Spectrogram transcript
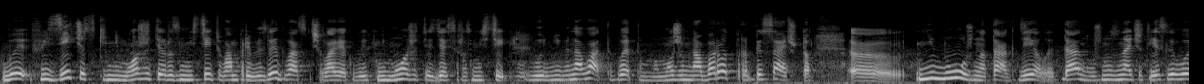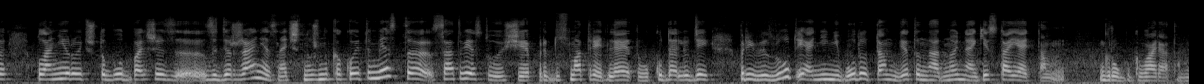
вы физически не можете разместить, вам привезли 20 человек, вы их не можете здесь разместить. Вы не виноваты в этом, мы можем наоборот прописать писать, что э, не нужно так делать, да, нужно, значит, если вы планируете, что будут большие задержания, значит, нужно какое-то место соответствующее предусмотреть для этого, куда людей привезут, и они не будут там где-то на одной ноге стоять, там, грубо говоря, там.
